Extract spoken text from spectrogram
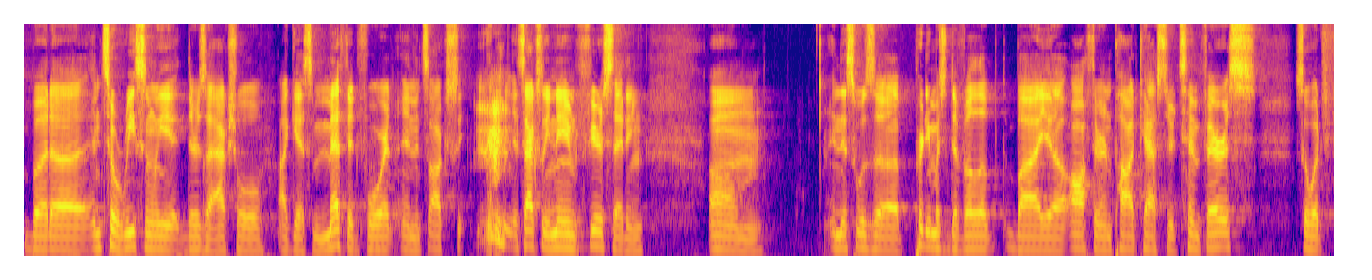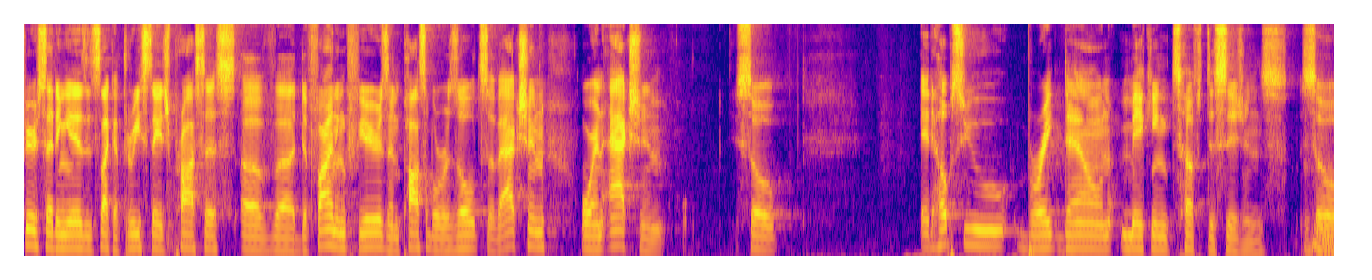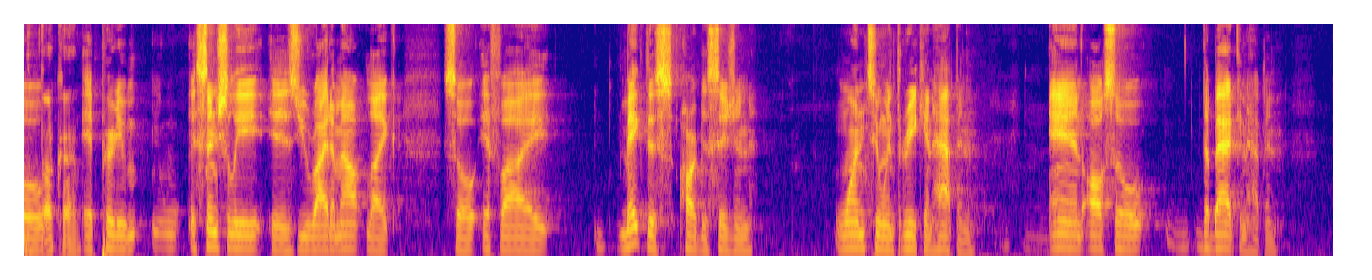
But uh, until recently, there's an actual, I guess, method for it, and it's actually it's actually named fear setting. Um, and this was uh, pretty much developed by uh, author and podcaster Tim Ferriss. So, what fear setting is, it's like a three stage process of uh, defining fears and possible results of action or an action. So, it helps you break down making tough decisions. So, okay. it pretty essentially is you write them out like, so if I make this hard decision, one, two, and three can happen, and also the bad can happen.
